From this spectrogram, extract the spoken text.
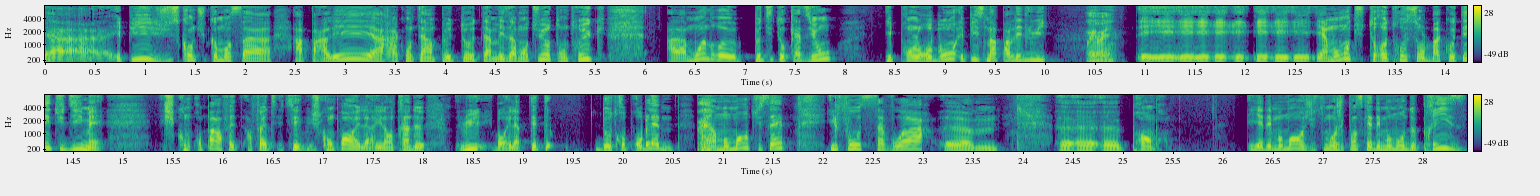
Euh, et puis juste quand tu commences à à parler, à raconter un peu ta mésaventure, ton truc, à la moindre petite occasion, il prend le rebond et puis il se met à parler de lui. Oui, oui. Et, et, et, et, et, à un moment, tu te retrouves sur le bas côté et tu dis, mais je comprends pas en fait. En fait, je comprends. Il, a, il est en train de, lui, bon, il a peut-être d'autres problèmes. Mais à un moment, tu sais, il faut savoir euh, euh, euh, prendre. Il y a des moments, justement, je pense qu'il y a des moments de prise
